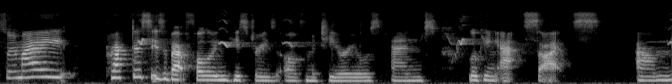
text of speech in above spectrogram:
So my practice is about following histories of materials and looking at sites, um,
